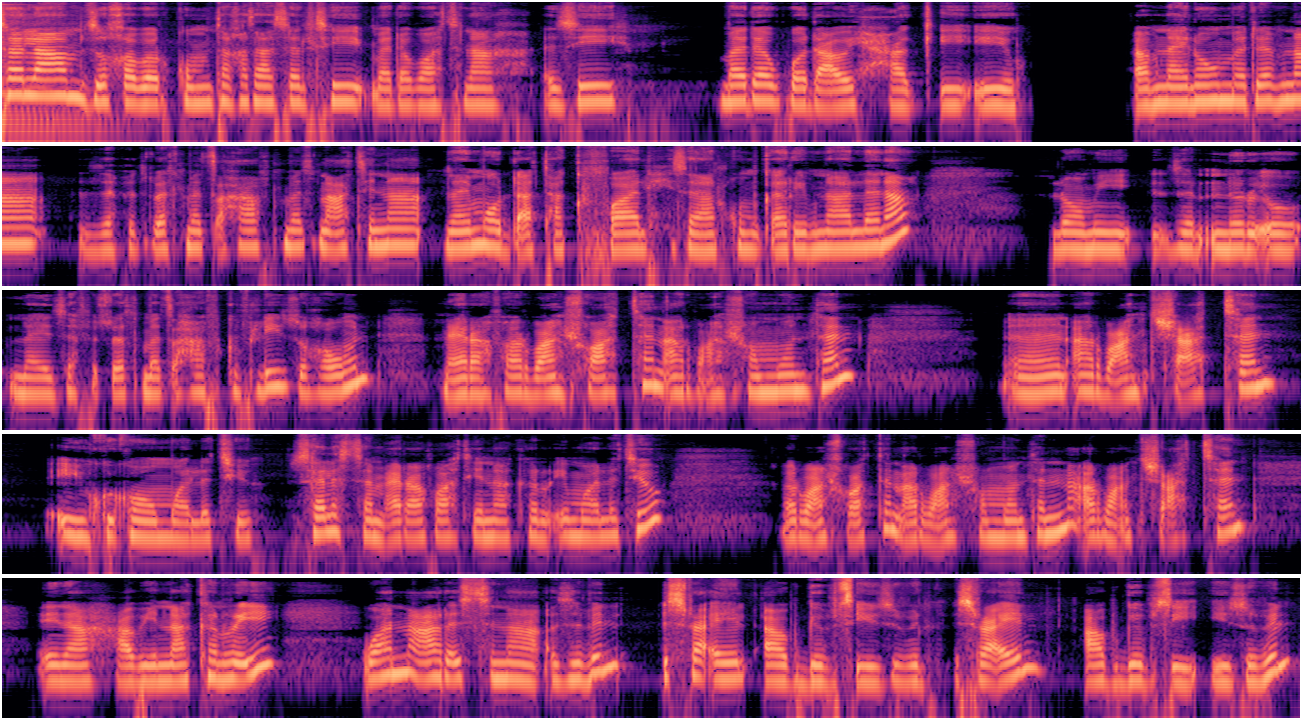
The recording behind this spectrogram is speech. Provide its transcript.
ሰላም ዝኸበርኩም ተኸታተልቲ መደባትና እዚ መደብ ወድዊ ሓቂ እዩ ኣብ ናይ ለው መደብና ዘፍጥረት መፅሓፍ መፅናዕትና ናይ መወዳእታ ክፋል ሒዘናልኩም ቀሪብና ኣለና ሎሚ ንሪኦ ናይ ዘፍጥረት መፅሓፍ ክፍሊ ዝኸውን ምዕራፍ ኣሸ ኣሸ ኣሸ እዩ ክከውን ማለት እዩ ሰለስተ ምዕራፋት ኢና ክንርኢ ማለት እዩ ኣርባን ሸውዓተን ኣርባን ሸሞንተን ና ኣርባን ትሽዓተን ኢና ሓቢና ክንርኢ ዋና ኣርእስትና ዝብል እስራኤል ኣብ ግብፂ እዩ ዝብል እስራኤል ኣብ ግብፂ እዩ ዝብል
